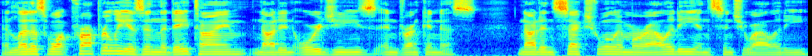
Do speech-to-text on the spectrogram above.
And let us walk properly as in the daytime, not in orgies and drunkenness, not in sexual immorality and sensuality,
